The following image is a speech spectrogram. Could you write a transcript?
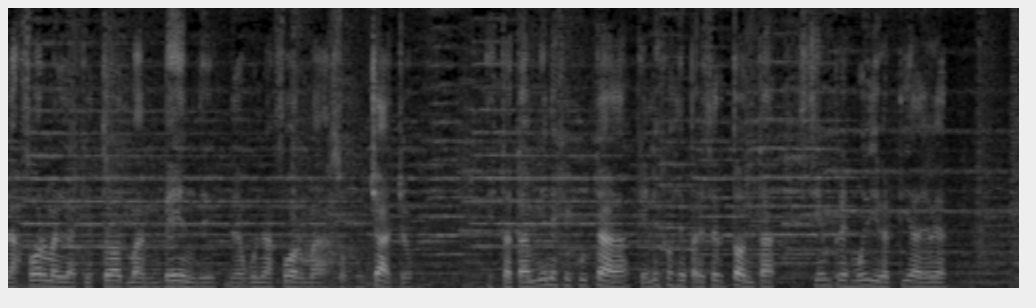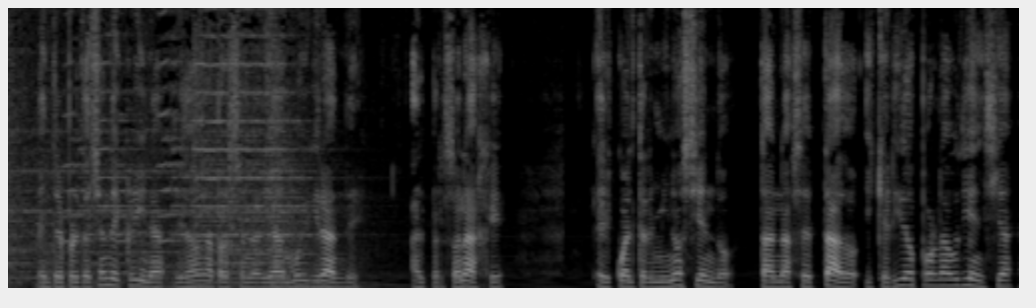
La forma en la que Trotman vende de alguna forma a su muchacho está tan bien ejecutada que lejos de parecer tonta, siempre es muy divertida de ver. La interpretación de Krina le da una personalidad muy grande al personaje, el cual terminó siendo tan aceptado y querido por la audiencia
